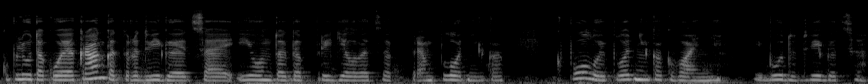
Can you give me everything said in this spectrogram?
куплю такой экран, который двигается, и он тогда приделывается прям плотненько к полу и плотненько к ванне. И будут двигаться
